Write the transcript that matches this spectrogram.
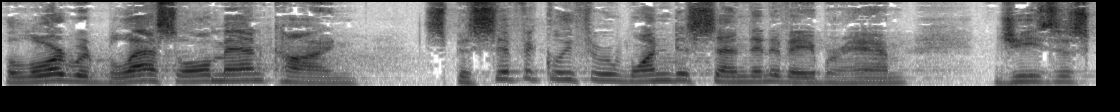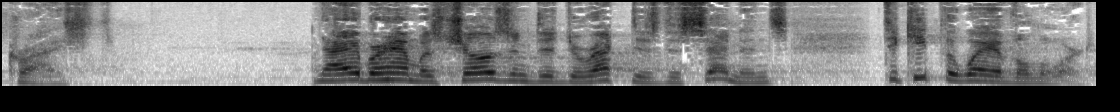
The Lord would bless all mankind, specifically through one descendant of Abraham, Jesus Christ. Now, Abraham was chosen to direct his descendants to keep the way of the Lord.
